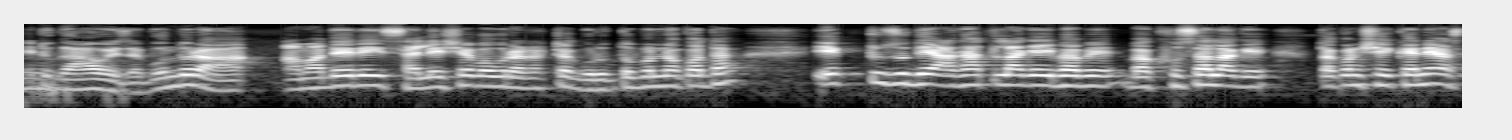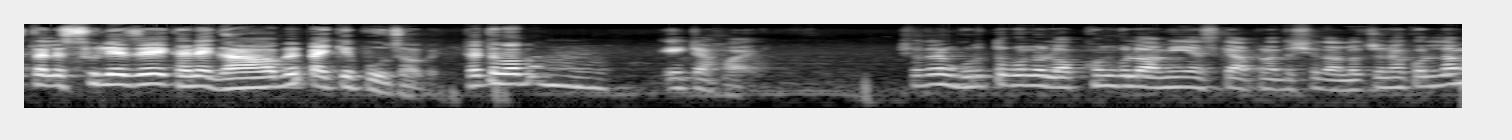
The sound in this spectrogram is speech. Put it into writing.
একটু ঘা হয়ে যায়। বন্ধুরা আমাদের এই সাইলেশিয়া বাবুর আর একটা গুরুত্বপূর্ণ কথা একটু যদি আঘাত লাগে এইভাবে বা খোসা লাগে তখন সেখানে আস্তে আস্তে সুলে যে এখানে ঘা হবে পাইকে পুজ হবে। তাই তো বাবা? এটা হয়। সুতরাং গুরুত্বপূর্ণ লক্ষণগুলো আমি আজকে আপনাদের সাথে আলোচনা করলাম।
